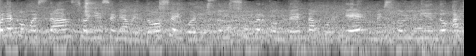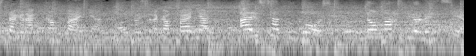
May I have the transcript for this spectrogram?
Hola, ¿cómo están? Soy Yesenia Mendoza y bueno, estoy súper contenta porque me estoy uniendo a esta gran campaña. Nuestra campaña Alza tu voz, no más violencia,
